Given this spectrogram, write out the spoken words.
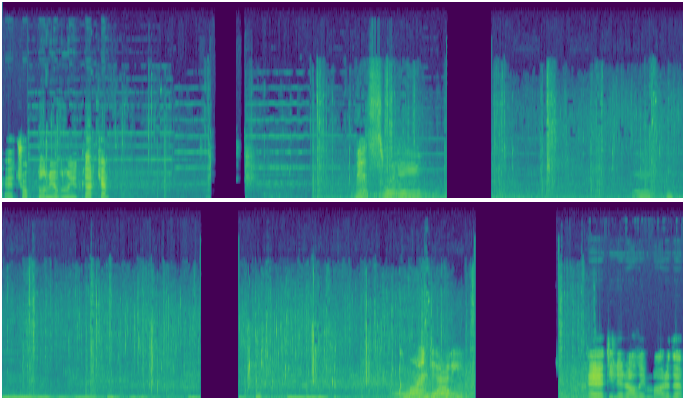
Evet çok donuyor bunu yüklerken. Evet ileri alayım bari de.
